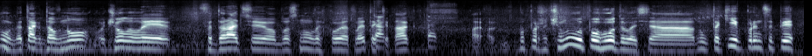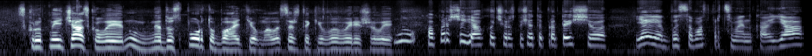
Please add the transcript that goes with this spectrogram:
ну, не так давно очолили Федерацію обласну легкої атлетики, так? так. А, По-перше, чому ви погодилися? Ну, такий, в принципі, скрутний час, коли ну, не до спорту багатьом, але все ж таки ви вирішили. Ну, по-перше, я хочу розпочати про те, що я якби сама спортсменка. Я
